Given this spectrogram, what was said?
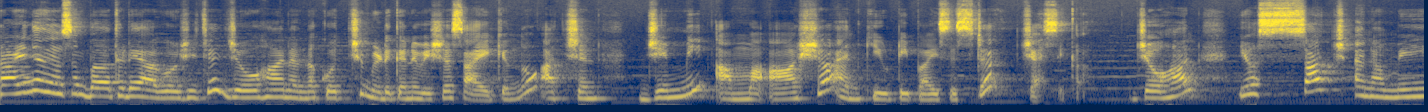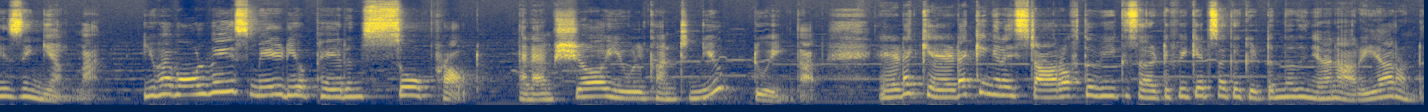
കഴിഞ്ഞ ദിവസം ബർത്ത്ഡേ ആഘോഷിച്ച് ജോഹാൻ എന്ന കൊച്ചു മിടുക്കന് വിഷസ് അയക്കുന്നു അച്ഛൻ ജിമ്മി അമ്മ Asha and cutie pie sister Jessica Johan you are such an amazing young man you have always made your parents so proud and I am sure you will continue doing that ഇടയ്ക്ക് ഇടയ്ക്ക് ഇങ്ങനെ star of the week certificates ഒക്കെ കിട്ടുന്നത് ഞാൻ അറിയാറുണ്ട്.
